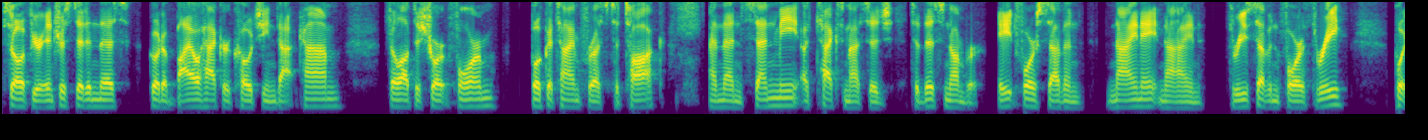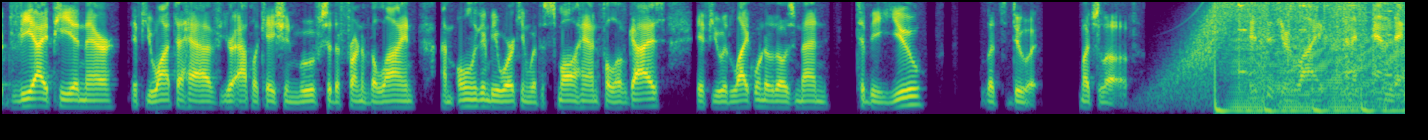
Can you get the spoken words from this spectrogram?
So if you're interested in this, go to biohackercoaching.com fill out the short form, book a time for us to talk, and then send me a text message to this number 847 989 3743. Put VIP in there if you want to have your application moved to the front of the line. I'm only going to be working with a small handful of guys. If you would like one of those men to be you, let's do it. Much love. This is your life, and it's ending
